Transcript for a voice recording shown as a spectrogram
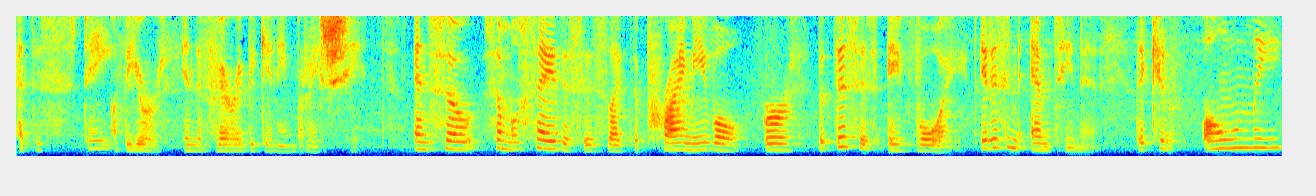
at the state of the earth in the very beginning, Breshit. And so some will say this is like the primeval earth, but this is a void. It is an emptiness that can only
